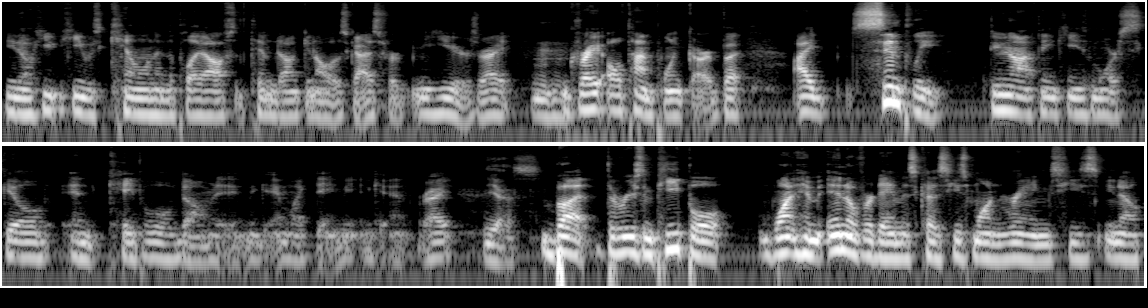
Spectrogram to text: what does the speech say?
You know, he, he was killing in the playoffs with Tim Duncan, all those guys for years, right? Mhm. Great all time point guard. But I simply do not think he's more skilled and capable of dominating the game like Damian can, right? Yes. But the reason people want him in over Dame is because he's won rings. He's, you know,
